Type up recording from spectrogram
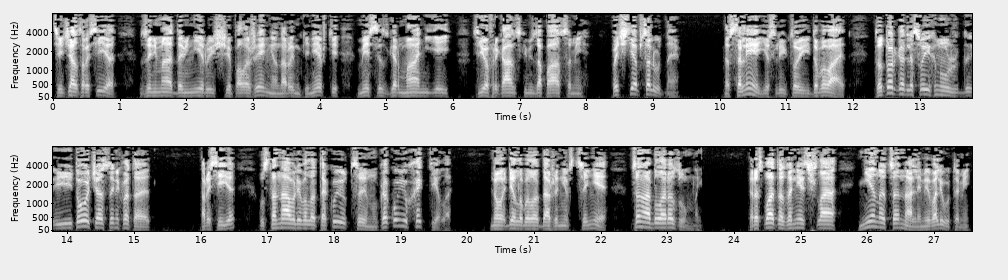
Сейчас Россия занимает доминирующее положение на рынке нефти вместе с Германией, с ее африканскими запасами, почти абсолютное. Остальные, если кто и добывает, то только для своих нужд, и то часто не хватает. Россия устанавливала такую цену, какую хотела. Но дело было даже не в цене, цена была разумной. Расплата за нефть шла не национальными валютами,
